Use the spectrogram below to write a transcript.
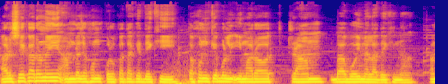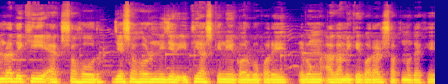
আর সে কারণেই আমরা যখন কলকাতাকে দেখি, তখন কেবল ইমারত, ট্রাম বা বইমেলা দেখি না। আমরা দেখি এক শহর, যে শহর নিজের ইতিহাসকে নিয়ে গর্ব করে এবং আগামীকে গড়ার স্বপ্ন দেখে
